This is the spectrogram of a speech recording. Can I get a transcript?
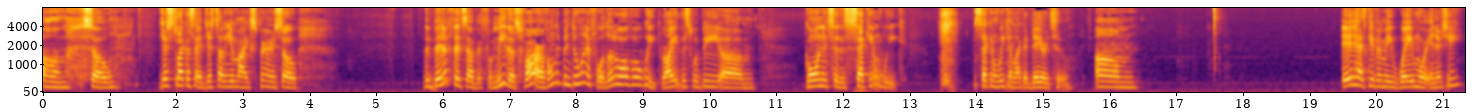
Um, so, just like I said, just telling you my experience. So, the benefits of it for me thus far, I've only been doing it for a little over a week, right? This would be um, going into the second week, second week in like a day or two. Um, it has given me way more energy.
